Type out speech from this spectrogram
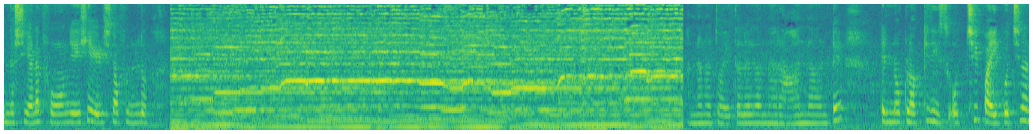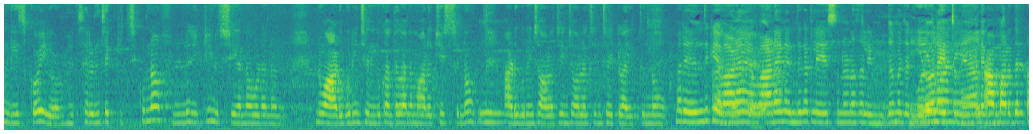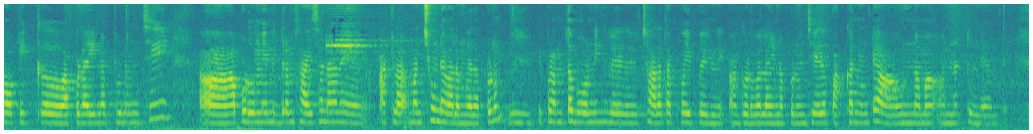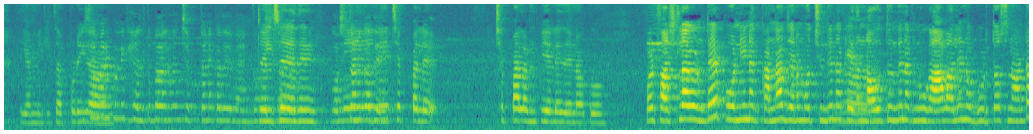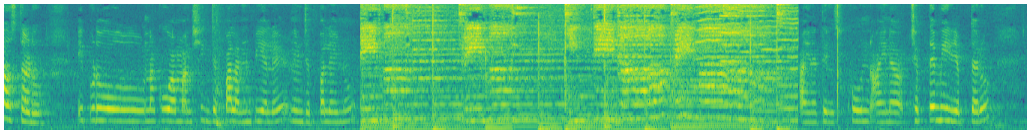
ఇంకా షియానకు ఫోన్ చేసి ఏడిచిన ఫుల్. అన్న నాతో అవుతలేదు అన్న రా అన్న అంటే టెన్ ఓ క్లాక్కి తీసు వచ్చి పైకి వచ్చి నన్ను తీసుకో సెలెన్స్ ఎక్కించుకున్నా ఫుల్ తిట్టి శ్రీ అన్న కూడా నన్ను. నువ్వు ఆడు గురించి ఎందుకు అంతగానో ఆలోచిస్తున్నావు? ఆడు గురించి ఆలోచించి ఆలోచించి ఇట్లా అవుతున్నావు మరి ఎందుకే? వాడైనా ఎందుకు అట్లా చేస్తున్నాడు? అసలు ఇద్దరు మధ్య గొడవలు అవుతున్నాయా మరదల టాపిక్ అప్పుడు అయినప్పటి నుంచి అప్పుడు మేమిద్దరం సాయిసన అనే అట్లా మంచిగా ఉండేవాళ్ళం కదా అప్పుడు. ఇప్పుడు అంత బాండింగ్ లేదు చాలా తక్కువ అయిపోయింది ఆ గొడవలు అయినప్పటి నుంచి ఏదో పక్కన ఉంటే ఆ ఉన్నామా అన్నట్టు ఉండే అంతే. ఇక మీకు తప్పుడు ఇక హెల్త్ బాగాలేదని చెప్తానే కదా తెలిసేది వస్తాడు కదా. చెప్పలే చెప్పాలనిపించలేదే నాకు. బట్ ఫస్ట్ లాగా ఉంటే పోనీ నాకు కన్నా జ్వరం వచ్చింది నాకు ఏదైనా అవుతుంది నాకు నువ్వు కావాలి నువ్వు గుర్తొస్తున్నావు అంటే వస్తాడు. ఇప్పుడు నాకు ఆ మనిషికి చెప్పాలనిపించలే నేను చెప్పలేను. ఆయన తెలుసుకో ఆయన చెప్తే మీరు చెప్తారు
